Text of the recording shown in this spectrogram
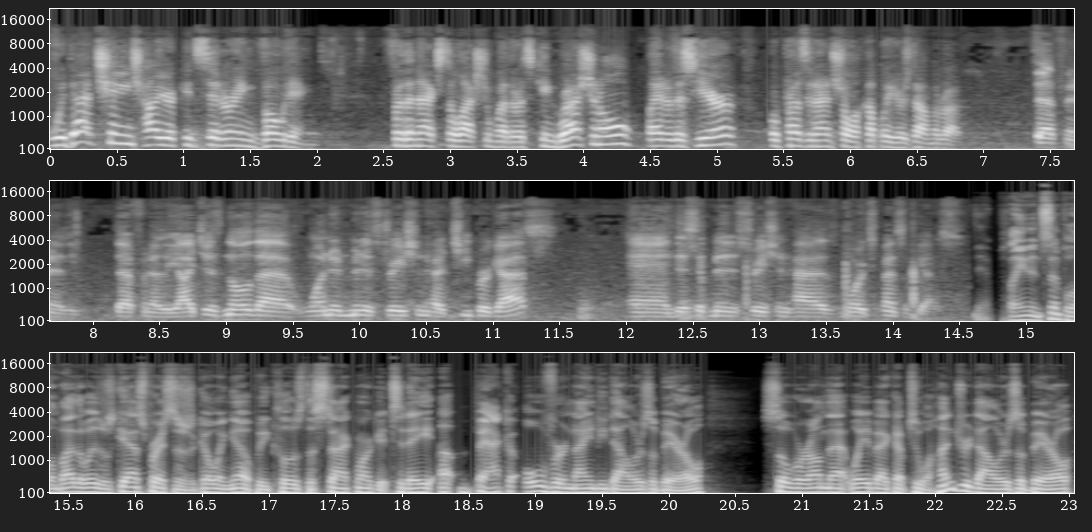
would that change how you're considering voting for the next election, whether it's congressional later this year or presidential a couple of years down the road? Definitely, definitely. I just know that one administration had cheaper gas and this administration has more expensive gas. Yeah, plain and simple. And by the way, those gas prices are going up. We closed the stock market today up back over $90 a barrel. So we're on that way back up to $100 a barrel,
